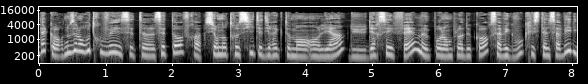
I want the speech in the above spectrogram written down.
D'accord, nous allons retrouver cette, euh, cette offre sur notre site directement en lien du d'RCFM, Pôle emploi de Corse, avec vous, Christelle Savelli.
